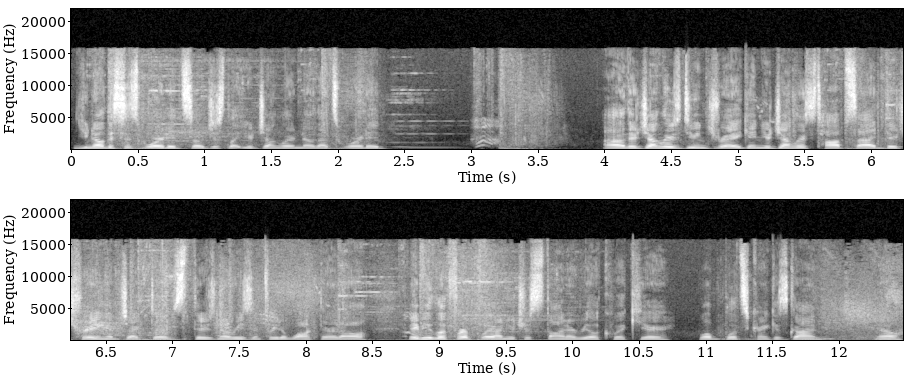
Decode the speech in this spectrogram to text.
you know this is warded, so just let your jungler know that's warded. Uh, their jungler's doing Dragon. Your jungler's topside. They're trading objectives. There's no reason for you to walk there at all. Maybe look for a play on your Tristana real quick here while Blitzcrank is gone. No?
